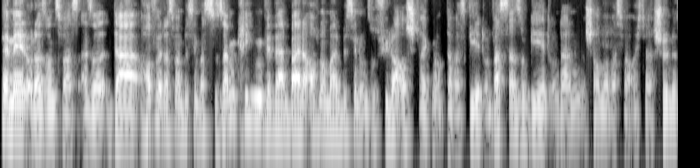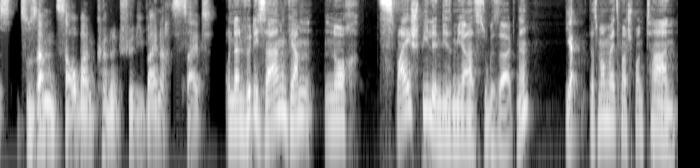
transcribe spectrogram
per Mail oder sonst was. Also da hoffen wir, dass wir ein bisschen was zusammenkriegen. Wir werden beide auch noch mal ein bisschen unsere Fühler ausstrecken, ob da was geht und was da so geht. Und dann schauen wir, was wir euch da Schönes zusammenzaubern können für die Weihnachtszeit. Und dann würde ich sagen, wir haben noch zwei Spiele in diesem Jahr, hast du gesagt, ne? Ja, Das machen wir jetzt mal spontan.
